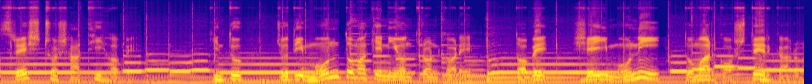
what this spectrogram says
শ্রেষ্ঠ সাথী হবে। কিন্তু যদি মন তোমাকে নিয়ন্ত্রণ করে, তবে সেই মনই তোমার কষ্টের কারণ।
